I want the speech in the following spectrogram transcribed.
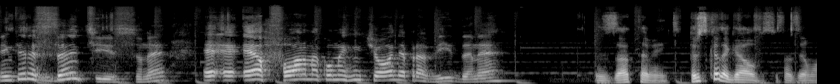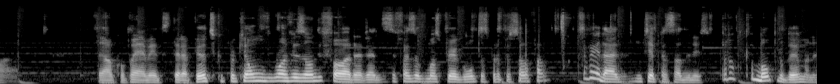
É interessante isso, né? É, é, é a forma como a gente olha para a vida, né? Exatamente. Por isso que é legal você fazer uma, um acompanhamento terapêutico, porque é uma visão de fora, né? Você faz algumas perguntas para a pessoa e fala: é verdade, não tinha pensado nisso. Pronto, acabou o problema, né?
